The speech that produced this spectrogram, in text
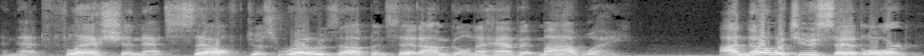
And that flesh and that self just rose up and said, I'm going to have it my way. I know what you said, Lord.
